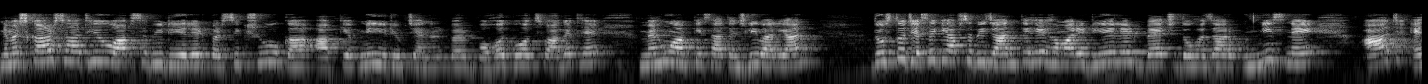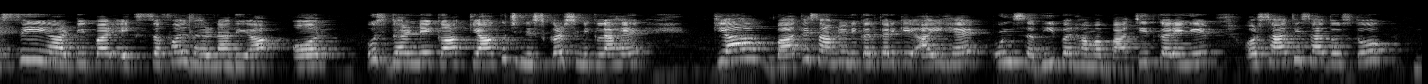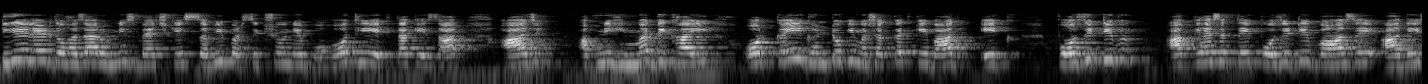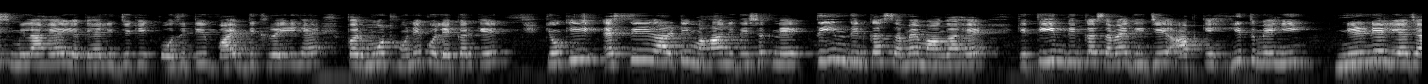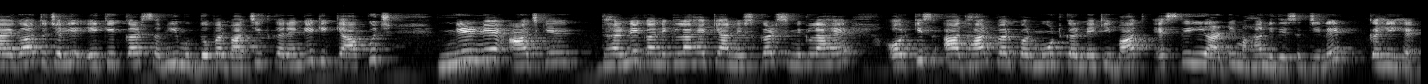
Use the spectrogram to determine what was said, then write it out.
नमस्कार साथियों, आप सभी डीएलएड प्रशिक्षुओं का आपके अपने यूट्यूब चैनल पर बहुत बहुत स्वागत है। मैं हूँ आपके साथ अंजलि वालियान। दोस्तों, जैसे कि आप सभी जानते हैं, हमारे डीएलएड बैच 2019 ने आज एस e पर एक सफल धरना दिया और उस धरने का क्या कुछ निष्कर्ष निकला है, क्या बातें सामने निकल कर के आई है, उन सभी पर हम अब बातचीत करेंगे। और साथ ही साथ दोस्तों डीएलएड 2019 बैच के सभी प्रशिक्षुओं ने बहुत ही एकता के साथ आज अपनी हिम्मत दिखाई और कई घंटों की मशक्क़त के बाद एक पॉजिटिव, आप कह सकते हैं पॉजिटिव वहाँ से आदेश मिला है, या कह लीजिए कि एक पॉजिटिव वाइब दिख रही है प्रमोट होने को लेकर के, क्योंकि एस महानिदेशक ने तीन दिन का समय मांगा है कि तीन दिन का समय दीजिए आपके हित में ही निर्णय लिया जाएगा। तो चलिए एक एक कर सभी मुद्दों पर बातचीत करेंगे कि क्या कुछ निर्णय आज के धरने का निकला है क्या निष्कर्ष निकला है और किस आधार पर प्रमोट करने की बात एस महानिदेशक जी ने कही है।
